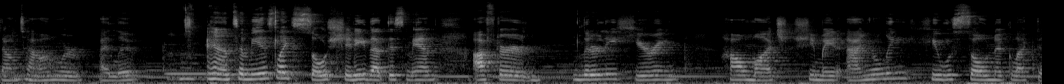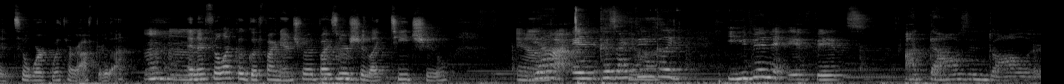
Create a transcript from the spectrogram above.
downtown where I live. Mm-hmm. And to me, it's like so shitty that this man, after literally hearing how much she made annually, he was so neglected to work with her after that. Mm-hmm. And I feel like a good financial advisor mm-hmm. should like teach you. And, yeah, and because I yeah. think like even if it's a thousand dollars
